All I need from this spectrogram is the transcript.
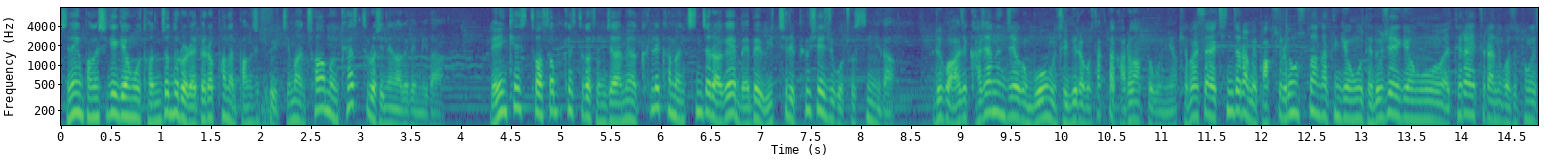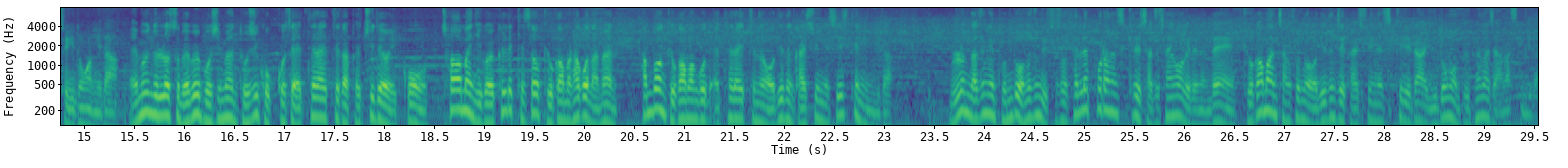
진행 방식의 경우 던전으로 레벨업하는 방식도 있지만 처음은 퀘스트로 진행하게 됩니다. 메인 퀘스트와 서브 퀘스트가 존재하면 클릭하면 친절하게 맵의 위치를 표시해주고 좋습니다. 그리고 아직 가지 않은 지역은 모험을 즐기라고 싹 다 가려놨더군요. 개발사의 친절함에 박수를 이동 수단 같은 경우 대도시의 경우 에테라이트라는 것을 통해서 이동합니다. M을 눌러서 맵을 보시면 도시 곳곳에 에테라이트가 배치되어 있고 처음엔 이걸 클릭해서 교감을 하고 나면 한번 교감한 곳 에테라이트는 어디든 갈 수 있는 시스템입니다. 물론 나중에 돈도 어느 정도 있어서 텔레포라는 스킬을 자주 사용하게 되는데 교감한 장소는 어디든지 갈 수 있는 스킬이라 이동은 불편하지 않았습니다.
